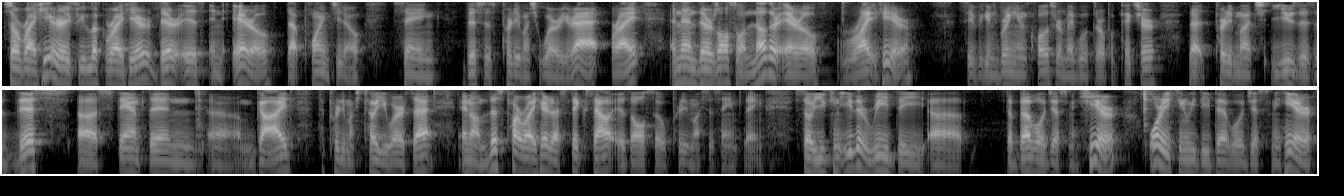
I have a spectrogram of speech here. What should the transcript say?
So right here, if you look right here, there is an arrow that points, you know, saying this is pretty much where you're at, right? And then there's also another arrow right here see if we can bring in closer, maybe we'll throw up a picture that pretty much uses this uh, stamped in um, guide to pretty much tell you where it's at. And on this part right here that sticks out is also pretty much the same thing. So you can either read the uh, the bevel adjustment here, or you can read the bevel adjustment here,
